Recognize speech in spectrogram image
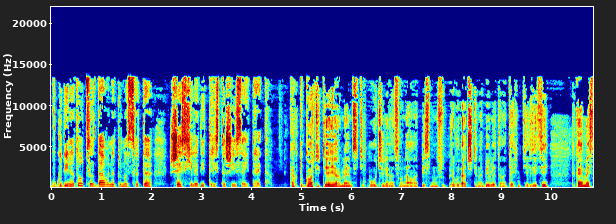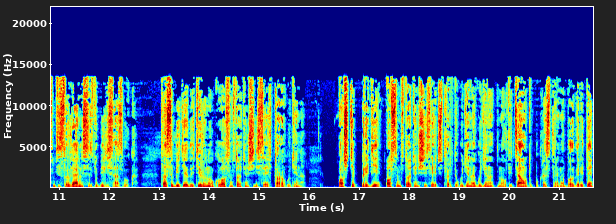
в годината от създаването на света 6363. Както готите и арменците получили национална писменост от преводачите на Библията на техните езици, така и местните славяни се здобили с азбука. Това събитие е датирано около 862 година. Още преди 864 година, годината на официалното покръстване на българите,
